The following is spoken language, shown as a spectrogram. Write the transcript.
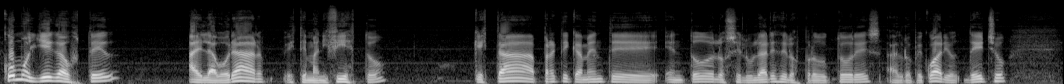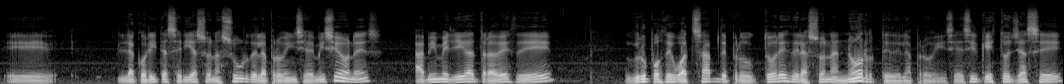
¿cómo llega usted a elaborar este manifiesto que está prácticamente en todos los celulares de los productores agropecuarios. De hecho, eh, la Corita sería zona sur de la provincia de Misiones. A mí me llega a través de grupos de WhatsApp de productores de la zona norte de la provincia. Es decir, que esto ya se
